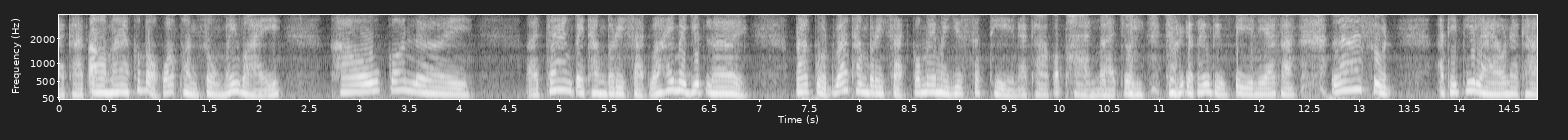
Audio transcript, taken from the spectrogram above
นะคะ ต่อมาเขาบอกว่าผ่อนส่งไม่ไหว เขาก็เลยเอ่อแจ้งไปทางบริษัทว่าให้มายึดเลย ปรากฏว่าทางบริษัทก็ไม่มายึดสักทีนะคะ ก็ผ่านมาจนจนกระทั่งถึงปีเนี้ยค่ะ ล่าสุดอาทิตย์ที่แล้วนะคะ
